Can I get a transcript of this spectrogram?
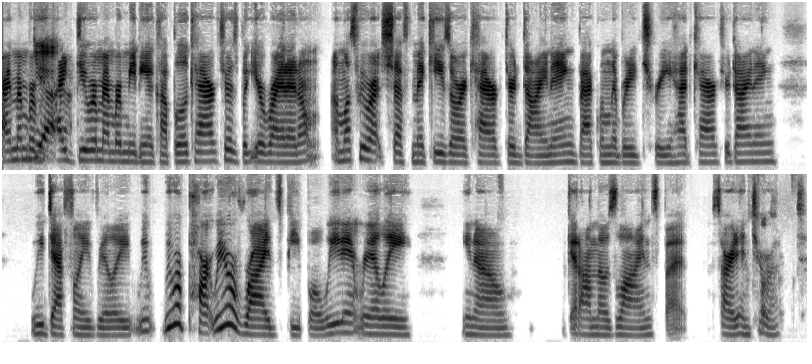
I remember yeah. I do remember meeting a couple of characters, but you're right. I don't unless we were at Chef Mickey's or a character dining back when Liberty Tree had character dining, we definitely really we, we were part we were rides people. We didn't really, you know, get on those lines, but sorry to interrupt.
